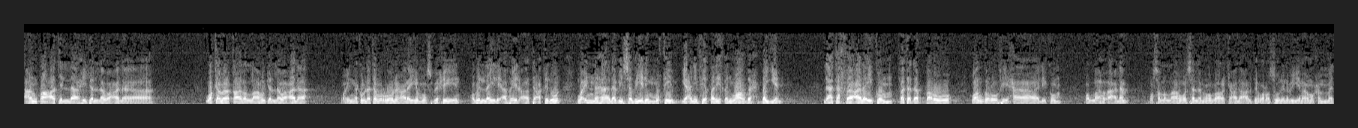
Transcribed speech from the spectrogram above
عن طاعة الله جل وعلا. وكما قال الله جل وعلا وإنكم لتمرون عليهم مصبحين وبالليل افلا تعقلون. وإنها لبسبيل مقيم يعني في طريق واضح بين. لا تخفى عليكم فتدبروا وانظروا في حالكم. والله أعلم. وصلى الله وسلم وبارك على عبده ورسول نبينا محمد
